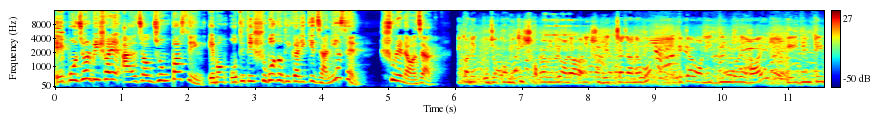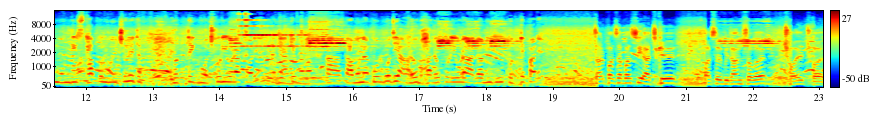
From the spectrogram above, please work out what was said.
এই পুজোর বিষয়ে আয়োজক ঝুম্পা সিং এবং অতিথি সুবোধ অধিকারী কি জানিয়েছেন? শুনে নেওয়া যাক। অনেক পুজো কমিটির সকলকে অনেক অনেক শুভেচ্ছা জানাব। এটা অনেক দিন ধরে হয়। এই দিনকেই মন্দির স্থাপন হয়েছিল। এটা প্রত্যেক বছরই ওরা করে। ওদেরকে কামনা করব যে আরও ভালো করে ওরা আগামী দিন করতে পারে। তার পাশাপাশি আজকে পাশের বিধানসভায় ছয়ে ছয়।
